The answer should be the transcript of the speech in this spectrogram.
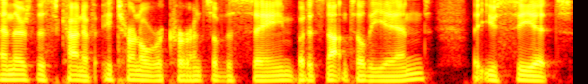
And there's this kind of eternal recurrence of the same, but it's not until the end that you see it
